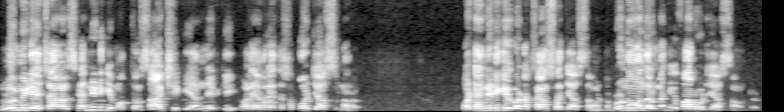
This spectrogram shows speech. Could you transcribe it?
బ్లూ మీడియా ఛానల్స్కి అన్నిటికీ మొత్తం సాక్షికి అన్నిటికీ వాళ్ళు ఎవరైతే సపోర్ట్ చేస్తున్నారో వాటన్నిటికీ కూడా ట్రాన్స్ఫర్ చేస్తూ ఉంటారు. రెండు వందల మందికి ఫార్వర్డ్ చేస్తూ ఉంటాడు.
